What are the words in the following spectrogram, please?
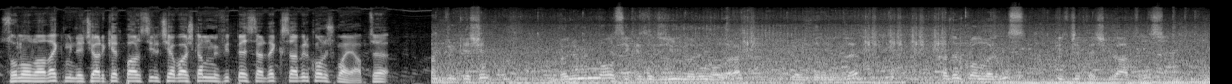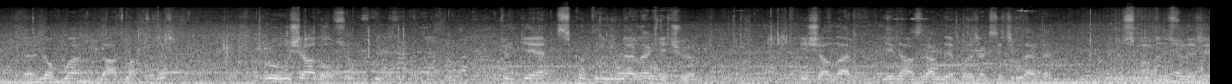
Son olarak Milliyetçi Hareket Partisi İlçe Başkanı Müfit Besler de kısa bir konuşma yaptı. Türkeş'in ölümünün 18. yıl dönümü olarak gözlerimizde kadın kollarımız, ilçe teşkilatımız e, lokma dağıtmaktadır. Ruhu şad olsun. Türkiye sıkıntılı günlerden geçiyor. İnşallah 7 Haziran'da yapılacak seçimlerde bu sıkıntılı süreci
